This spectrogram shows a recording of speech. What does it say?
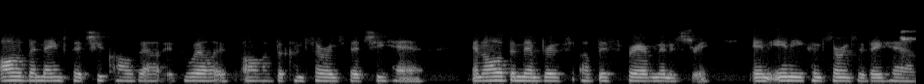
all of the names that she calls out, as well as all of the concerns that she has, and all of the members of this prayer ministry, and any concerns that they have,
